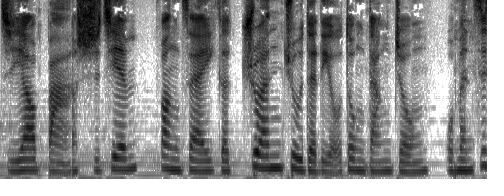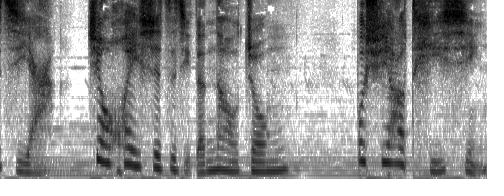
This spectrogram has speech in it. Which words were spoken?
只要把时间。放在一个专注的流动当中，我们自己呀、就会是自己的闹钟，不需要提醒，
